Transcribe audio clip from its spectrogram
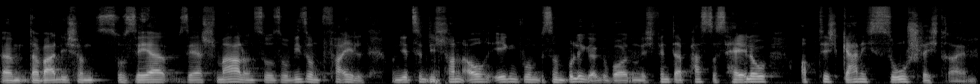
ähm, da waren die schon so sehr, sehr schmal und so, so wie so ein Pfeil. Und jetzt sind die schon auch irgendwo ein bisschen bulliger geworden. Und ich finde, da passt das Halo optisch gar nicht so schlecht rein.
